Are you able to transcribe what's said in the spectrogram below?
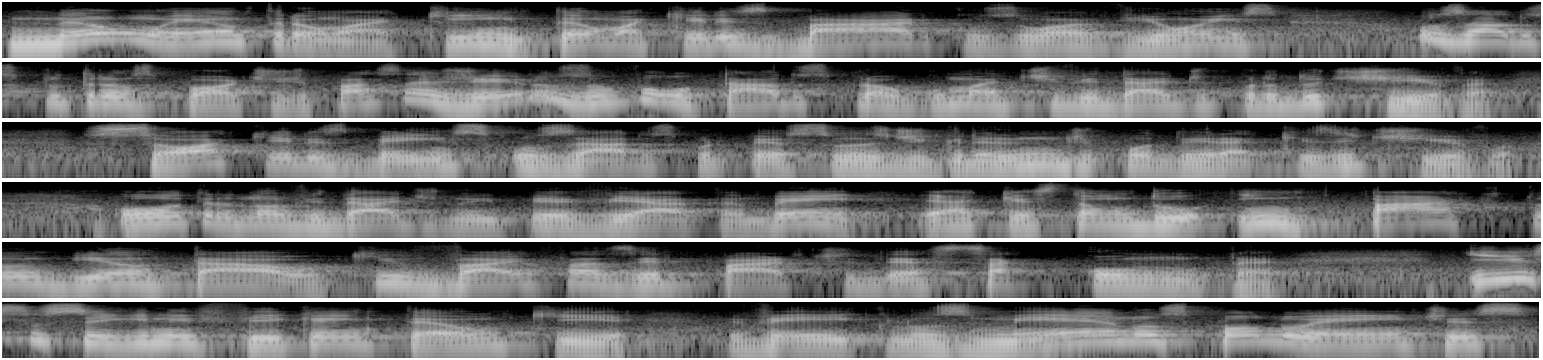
Não entram aqui, então, aqueles barcos ou aviões usados para o transporte de passageiros ou voltados para alguma atividade produtiva. Só aqueles bens usados por pessoas de grande poder aquisitivo. Outra novidade no IPVA também é a questão do impacto ambiental, que vai fazer parte dessa conta. Isso significa, então, que veículos menos poluentes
